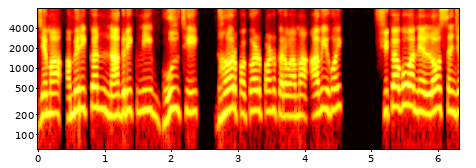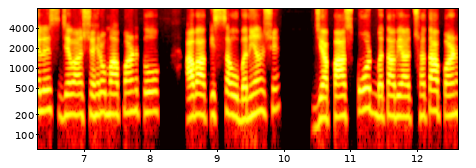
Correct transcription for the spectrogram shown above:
જેમાં અમેરિકન નાગરિકની ભૂલથી ધરપકડ પણ કરવામાં આવી હોય શિકાગો અને લોસ એન્જલિસ જેવા શહેરોમાં પણ તો આવા કિસ્સાઓ બન્યા છે, જ્યાં પાસપોર્ટ બતાવ્યા છતાં પણ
